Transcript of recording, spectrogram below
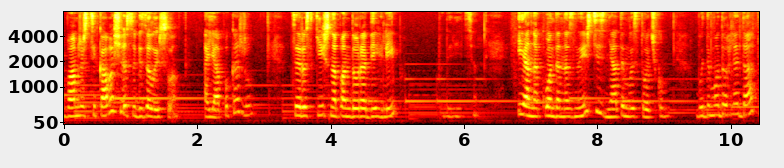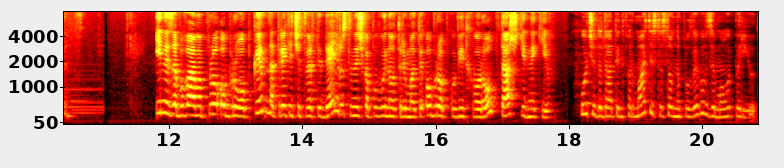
Вам же ж цікаво, що я собі залишила? А я покажу. Це розкішна Пандора Бігліп. Подивіться. І анаконда на знижці знятим листочком. Будемо доглядати. І не забуваємо про обробки. На третій-четвертий день рослиночка повинна отримати обробку від хвороб та шкідників. Хочу додати інформацію стосовно поливу в зимовий період.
